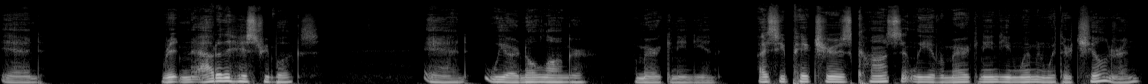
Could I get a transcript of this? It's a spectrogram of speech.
and written out of the history books, and we are no longer American Indian. I see pictures constantly of American Indian women with their children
